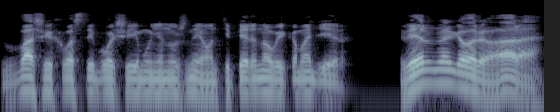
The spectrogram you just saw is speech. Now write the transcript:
Ваши хвосты больше ему не нужны, он теперь новый командир. Верно говорю, Ара?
